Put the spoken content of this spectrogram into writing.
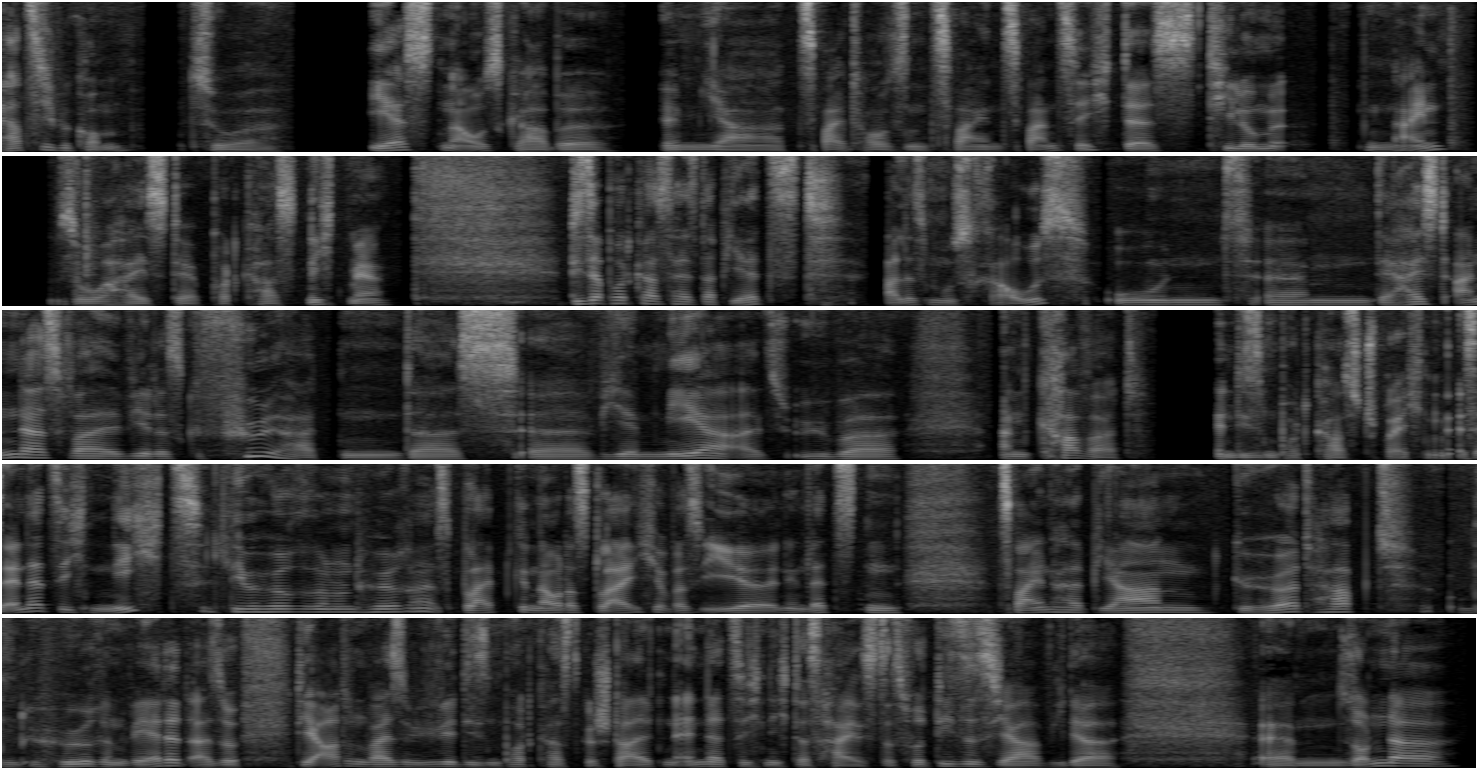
Herzlich willkommen zur ersten Ausgabe im Jahr 2022 des Tilome. Nein, so heißt der Podcast nicht mehr. Dieser Podcast heißt ab jetzt Alles muss raus und ähm, der heißt anders, weil wir das Gefühl hatten, dass äh, wir mehr als über Uncovered in diesem Podcast sprechen. Es ändert sich nichts, liebe Hörerinnen und Hörer. Es bleibt genau das Gleiche, was ihr in den letzten zweieinhalb Jahren gehört habt und hören werdet. Also die Art und Weise, wie wir diesen Podcast gestalten, ändert sich nicht. Das heißt, es wird dieses Jahr wieder ähm,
